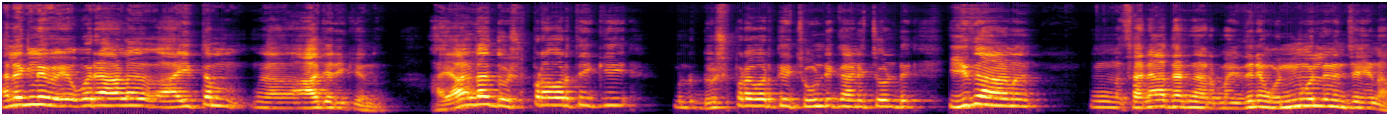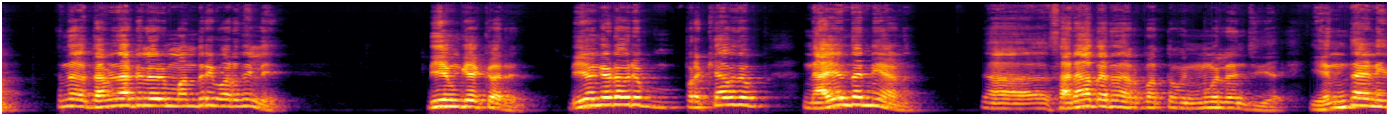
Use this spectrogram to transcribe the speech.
അല്ലെങ്കിൽ ഒരാൾ അയിത്തം ആചരിക്കുന്നു. അയാളുടെ ദുഷ്പ്രവർത്തിക്ക് ദുഷ്പ്രവൃത്തി ചൂണ്ടിക്കാണിച്ചുകൊണ്ട് ഇതാണ് സനാതന ധർമ്മം. ഇതിനെ ഉന്മൂലനം ചെയ്യണം. എന്ന് തമിഴ്നാട്ടിലെ ഒരു മന്ത്രി പറഞ്ഞില്ലേ? ഡി എം കെക്കാരൻ ഡി എം കെയുടെ ഒരു പ്രഖ്യാപിത നയം തന്നെയാണ്. സനാതന ധർമ്മത്തെ ഉന്മൂലനം ചെയ്യുക. എന്താണ് ഈ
